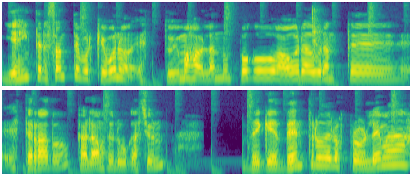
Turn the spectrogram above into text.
Y es interesante porque, bueno, estuvimos hablando un poco ahora durante este rato que hablamos de la educación, de que dentro de los problemas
